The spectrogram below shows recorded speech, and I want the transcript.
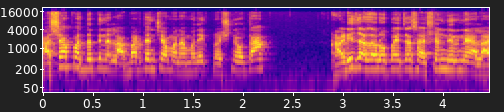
अशा पद्धतीने लाभार्थ्यांच्या मनामध्ये एक प्रश्न होता अडीच हजार रुपयाचा शासन निर्णय आला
